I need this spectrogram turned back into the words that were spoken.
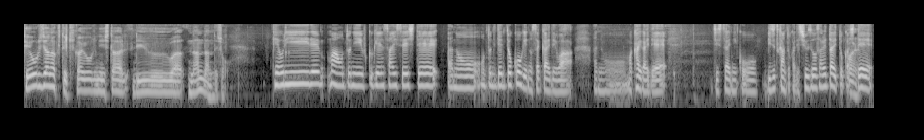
手織りじゃなくて機械織りにした理由は何なんでしょ手織りでまあ本当に復元再生してあの本当に伝統工芸の世界ではあの、まあ、海外で実際にこう美術館とかで収蔵されたりとかして、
